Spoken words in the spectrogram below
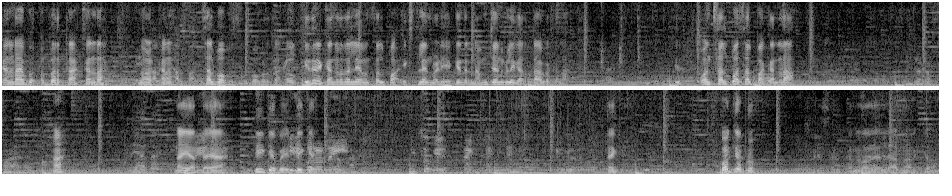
Kannada ಬರುತ್ತಾ ಕನ್ನಡ ಕನ್ನಡ ಸ್ವಲ್ಪ ಸ್ವಲ್ಪ ಬರುತ್ತಾ ಇದನ್ನೇ ಕನ್ನಡದಲ್ಲೇ ಒಂದು ಸ್ವಲ್ಪ ಎಕ್ಸ್ಪ್ಲೇನ್ ಮಾಡಿ ಯಾಕೆಂದ್ರೆ ನಮ್ಮ ಜನಗಳಿಗೆ ಅರ್ಥ ಆಗ್ಬೇಕಲ್ಲ ಒಂದು ಸ್ವಲ್ಪ ಸ್ವಲ್ಪ ಕನ್ನಡ ಹಾಂ नहीं आता है ನೈ ಆತ ಟೀಕ್ है भाई ठीक है बोलो नहीं. It's okay. Thank you, thank you, thank you. Thank you. Thank you okay bro ಬಿಡಿ ಸರ್ ಕನ್ನಡದಲ್ಲಿ ಯಾರನ್ನಾರು ಕೇಳೋಣ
